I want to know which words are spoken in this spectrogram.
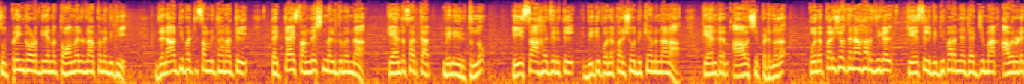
സുപ്രീംകോടതി എന്ന തോന്നലുണ്ടാക്കുന്ന വിധി ജനാധിപത്യ സംവിധാനത്തിൽ തെറ്റായ സന്ദേശം നൽകുമെന്ന് കേന്ദ്ര സർക്കാർ വിലയിരുത്തുന്നു. ഈ സാഹചര്യത്തിൽ വിധി പുനഃപരിശോധിക്കണമെന്നാണ് കേന്ദ്രം ആവശ്യപ്പെടുന്നത്. പുനഃപരിശോധനാ ഹർജികൾ കേസിൽ വിധി പറഞ്ഞ ജഡ്ജിമാർ അവരുടെ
